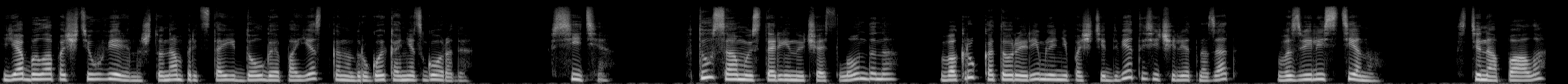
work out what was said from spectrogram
Я была почти уверена, что нам предстоит долгая поездка на другой конец города. В Сити. В ту самую старинную часть Лондона, вокруг которой римляне почти две тысячи лет назад возвели стену. Стена пала,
